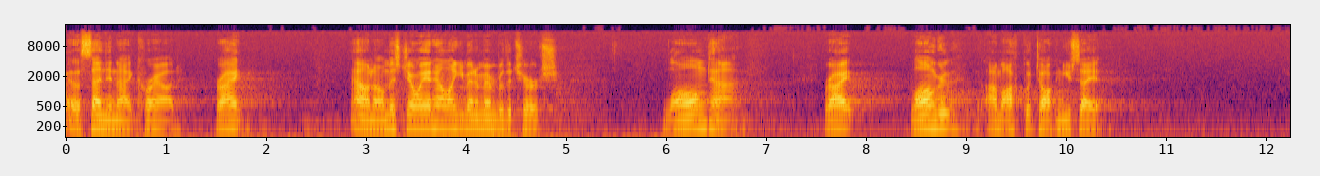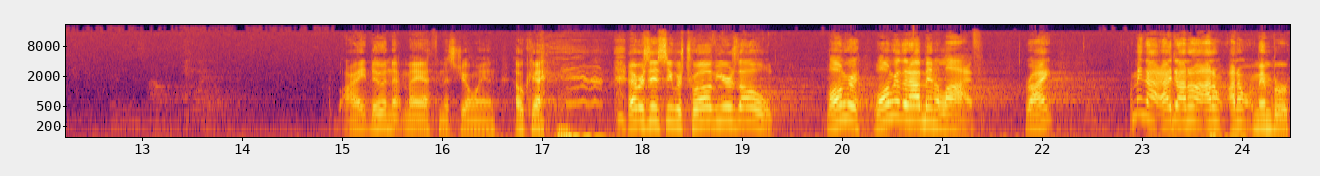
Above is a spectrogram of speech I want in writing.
A Sunday night crowd, right? I don't know. Miss Joanne, how long you been a member of the church? Long time right? Longer, I'm, I'll quit talking, you say it. I ain't doing that math, Miss Joanne. Okay. Ever since she was 12 years old. Longer, longer than I've been alive, right? I mean, I, I, don't, I, don't, I don't remember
